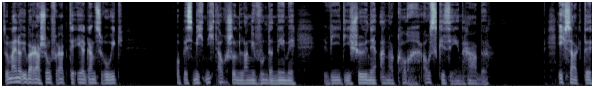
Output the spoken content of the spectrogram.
Zu meiner Überraschung fragte er ganz ruhig, ob es mich nicht auch schon lange wundernehme, wie die schöne Anna Koch ausgesehen habe. Ich sagte,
